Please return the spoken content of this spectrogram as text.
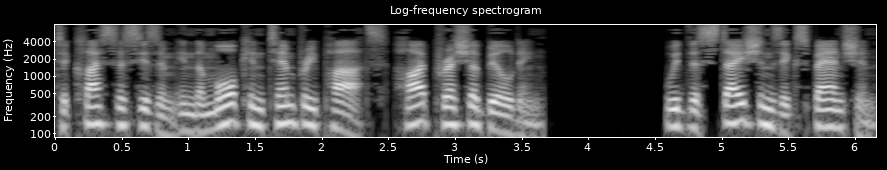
to Classicism in the more contemporary parts high-pressure building. With the station's expansion,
